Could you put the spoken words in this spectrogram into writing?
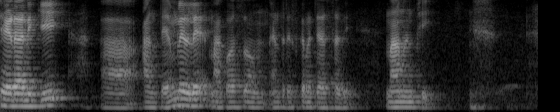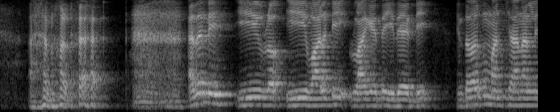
చేయడానికి అంతేం లేదులే నా కోసం ఎంత రిస్క్ అయినా చేస్తుంది. నా నుంచి. అనమాట అదండి ఈ వ్లా ఈ వాలిటీ వ్లాగ్ అయితే ఇదే అండి. ఇంతవరకు మన ఛానల్ని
